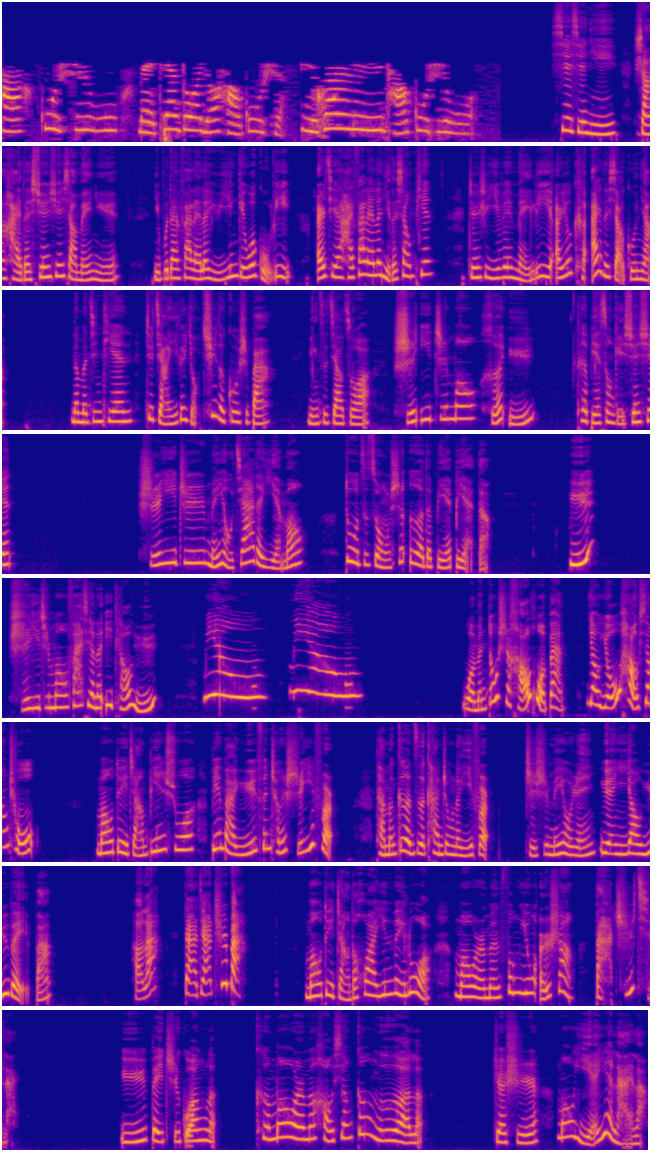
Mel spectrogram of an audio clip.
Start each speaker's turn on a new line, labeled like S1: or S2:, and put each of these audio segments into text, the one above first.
S1: 好故事屋，每天都有好故事。喜欢绿桃故事屋。
S2: 谢谢你，上海的萱萱小美女。你不但发来了语音给我鼓励，而且还发来了你的相片，真是一位美丽而又可爱的小姑娘。那么今天就讲一个有趣的故事吧，名字叫做《十一只猫和鱼》，特别送给萱萱。十一只没有家的野猫，肚子总是饿得瘪瘪的。鱼，十一只猫发现了一条鱼，喵喵，我们都是好伙伴，要友好相处。猫队长边说边把鱼分成十一份儿，他们各自看中了一份儿，只是没有人愿意要鱼尾巴。好啦，大家吃吧！猫队长的话音未落，猫儿们蜂拥而上，大吃起来。鱼被吃光了，可猫儿们好像更饿了。这时，猫爷爷来了，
